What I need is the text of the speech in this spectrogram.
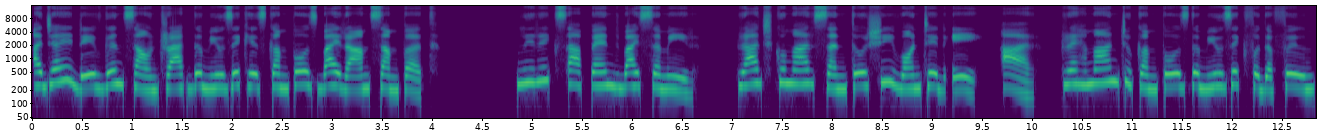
Ajay Devgan Soundtrack The music is composed by Ram Sampath. Lyrics are penned by Sameer. Rajkumar Santoshi wanted A. R. Rahman to compose the music for the film,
